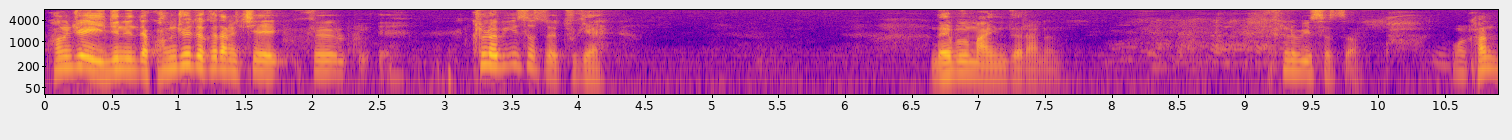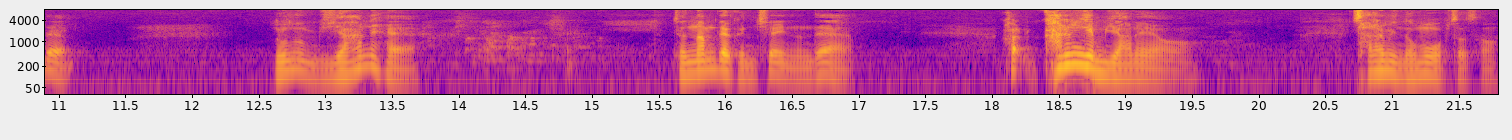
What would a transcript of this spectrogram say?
광주에 인연인데 광주에도 그 당시에 그 클럽이 있었어요 두 개. 네브 마인드라는 클럽이 있었어. 간데 너무 미안해. 전남대 근처에 있는데 가, 가는 게 미안해요. 사람이 너무 없어서.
